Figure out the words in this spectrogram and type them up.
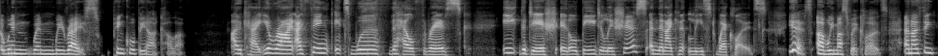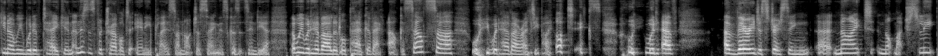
So when when we race, pink will be our color. Okay, you're right. I think it's worth the health risk. Eat the dish, it'll be delicious, and then I can at least wear clothes. Yes, uh, we must wear clothes. And I think, you know, we would have taken, and this is for travel to any place. I'm not just saying this because it's India, but we would have our little pack of Alka Seltzer. We would have our antibiotics. We would have a very distressing uh, night, not much sleep.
